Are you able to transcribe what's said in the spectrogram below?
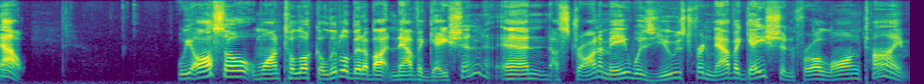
Now, we also want to look a little bit about navigation and astronomy was used for navigation for a long time.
